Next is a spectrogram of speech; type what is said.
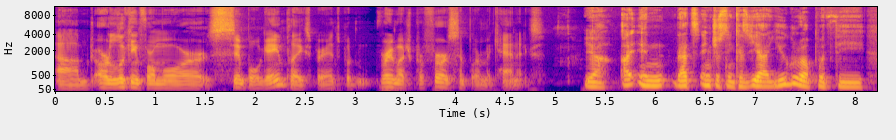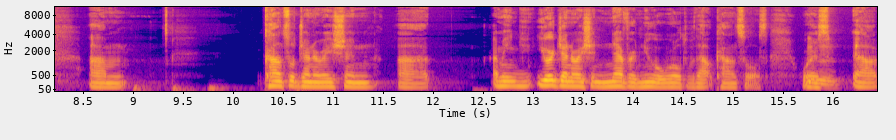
um, are looking for a more simple gameplay experience, but very much prefer simpler mechanics. Yeah, I, and that's interesting because yeah, you grew up with the um, console generation. Uh, I mean, your generation never knew a world without consoles, whereas uh,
